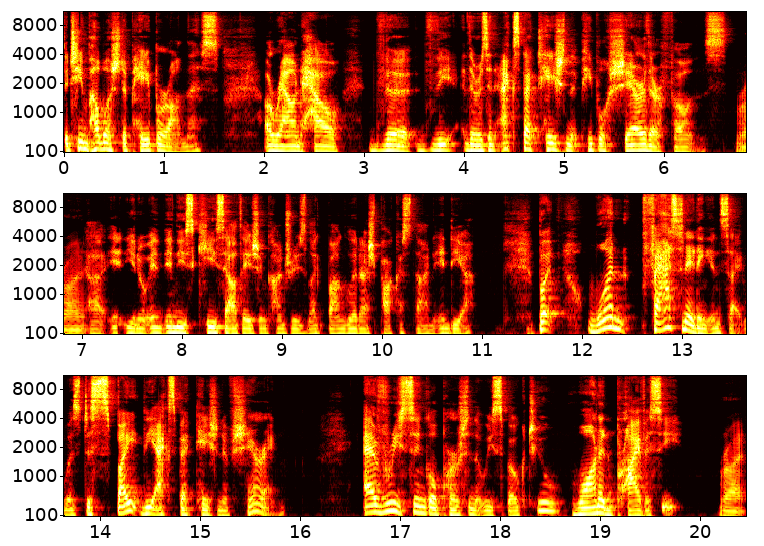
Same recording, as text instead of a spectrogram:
The team published a paper on this around how the the there is an expectation that people share their phones, right? Uh, in, you know, in, in these key South Asian countries like Bangladesh, Pakistan, India. But one fascinating insight was, despite the expectation of sharing, every single person that we spoke to wanted privacy Right.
